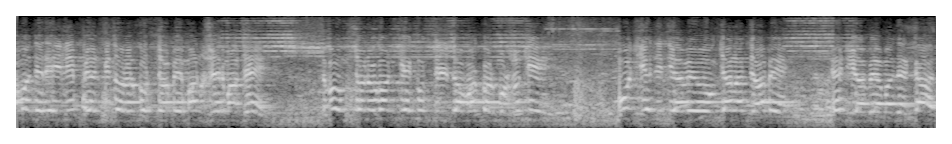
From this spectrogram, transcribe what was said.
আমাদের এই লিফলেট বিতরণ করতে হবে মানুষের মাঝে। এবং জনগণকে একত্রিত হওয়ার কর্মসূচি বুঝিয়ে দিতে হবে এবং জানাতে হবে এটি হবে আমাদের কাজ।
